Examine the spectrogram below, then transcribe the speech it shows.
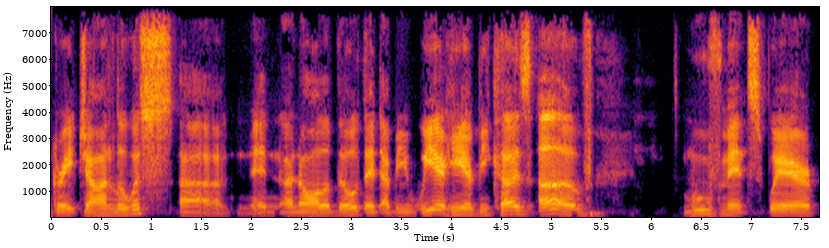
great John Lewis uh, and and all of those. That I mean, we are here because of movements where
